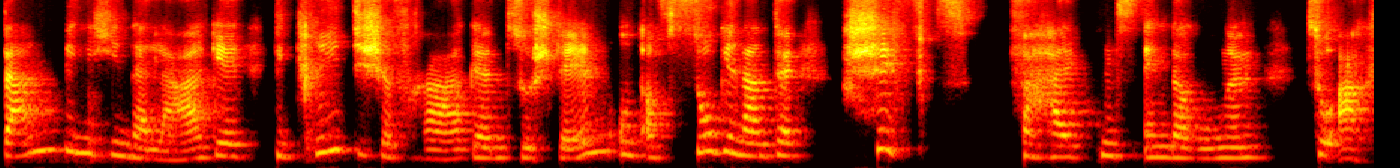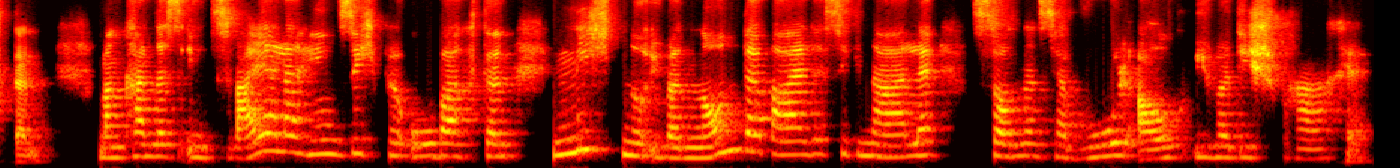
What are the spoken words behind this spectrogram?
dann bin ich in der Lage, die kritische Fragen zu stellen und auf sogenannte Shifts, Verhaltensänderungen zu achten. Man kann das in zweierlei Hinsicht beobachten, nicht nur über nonverbale Signale, sondern sehr wohl auch über die Sprache.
